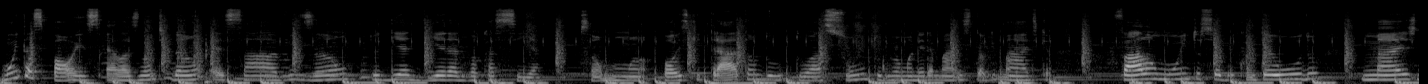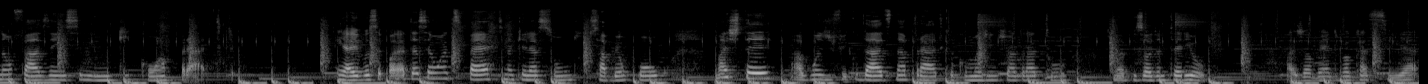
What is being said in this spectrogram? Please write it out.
Muitas pós, elas não te dão essa visão do dia a dia da advocacia. São uma pós que tratam do, do assunto de uma maneira mais dogmática. Falam muito sobre conteúdo, mas não fazem esse link com a prática. E aí você pode até ser um expert naquele assunto, saber um pouco, mas ter algumas dificuldades na prática, como a gente já tratou no episódio anterior. A jovem advocacia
